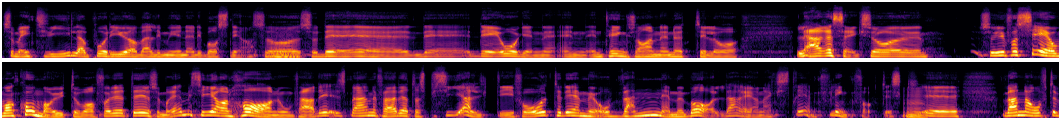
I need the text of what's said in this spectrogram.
som jeg tviler på de gjør veldig mye nede i Bosnia. Så, så det er det, det er òg en, en, en ting som han er nødt til å lære seg. Så, eh, så vi får se om han kommer utover. For det, det er jo som Remi sier, han har noen ferdig, spennende ferdigheter, spesielt i forhold til det med å vende med ball. Der er han ekstremt flink, faktisk. Eh, vender ofte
